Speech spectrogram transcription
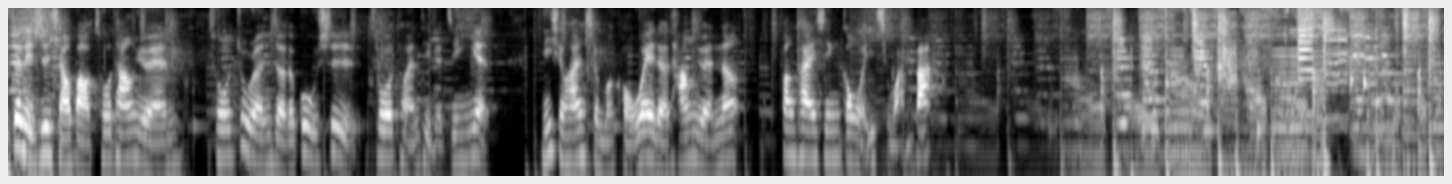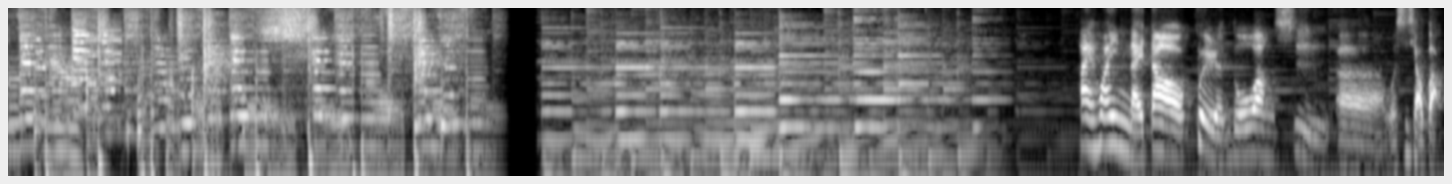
这里是小宝搓汤圆，搓助人者的故事，搓团体的经验。你喜欢什么口味的汤圆呢？放开心，跟我一起玩吧！嗨，欢迎来到贵人多忘事。呃，我是小宝。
